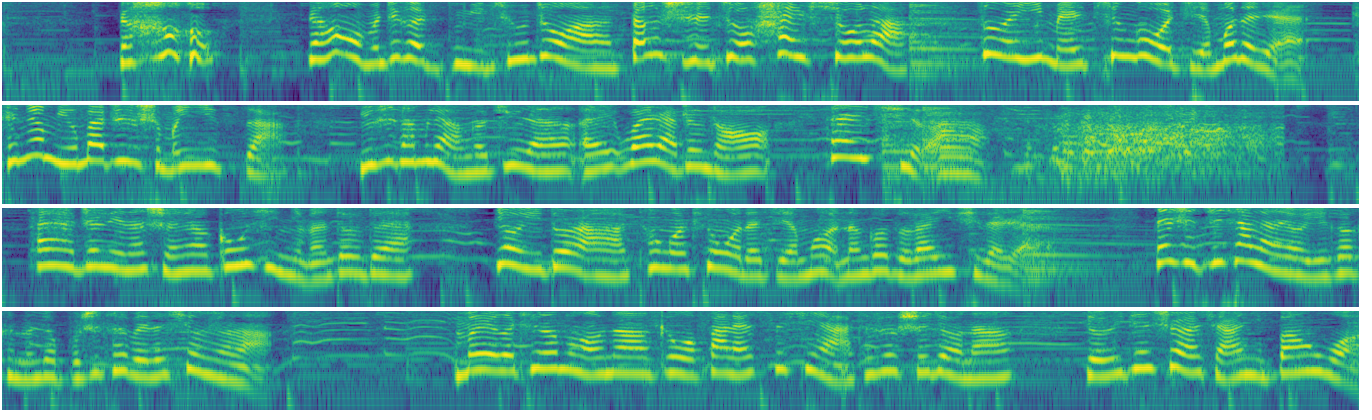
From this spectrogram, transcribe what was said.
然后，然后我们这个女听众啊，当时就害羞了。作为一枚听过我节目的人，肯定明白这是什么意思啊。于是他们两个居然哎歪打正着在一起了。哎呀，这里呢首先要恭喜你们，对不对？又一对啊，通过听我的节目能够走到一起的人。但是接下来有一个可能就不是特别的幸运了。我们有个听众朋友呢给我发来私信啊，他说十九呢。有一件事儿想让你帮我，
